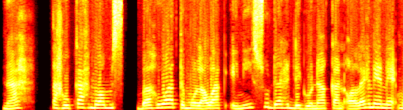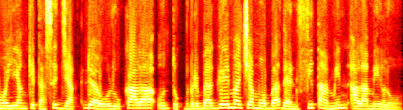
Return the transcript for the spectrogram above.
Nah, tahukah Moms, bahwa temulawak ini sudah digunakan oleh nenek moyang kita sejak dahulu kala untuk berbagai macam obat dan vitamin alami lo.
